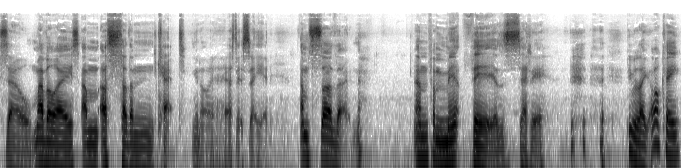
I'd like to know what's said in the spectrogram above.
So my voice, I'm a southern cat, you know, as they say it. I'm southern. I'm from Memphis. City. People like, okay,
